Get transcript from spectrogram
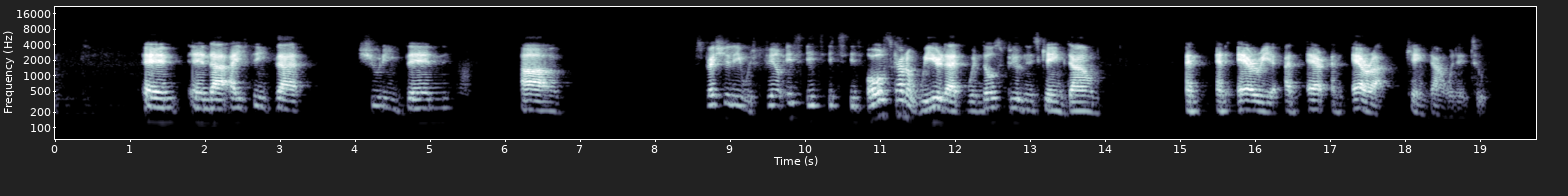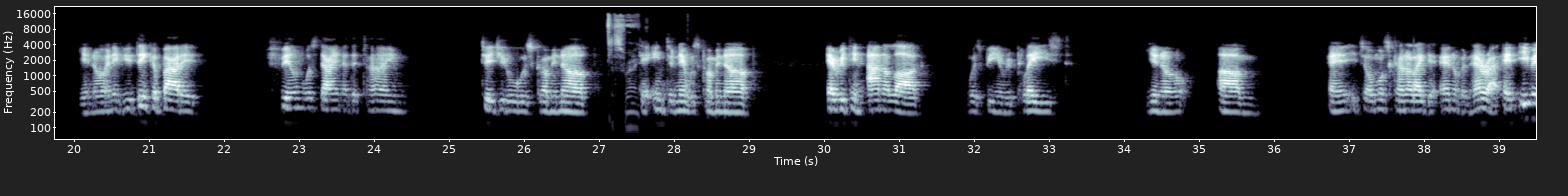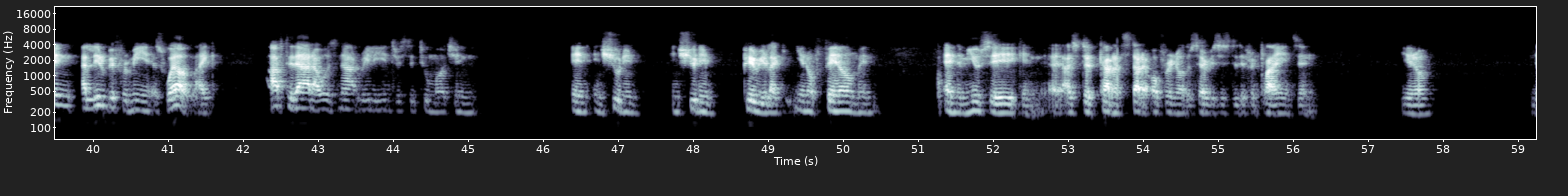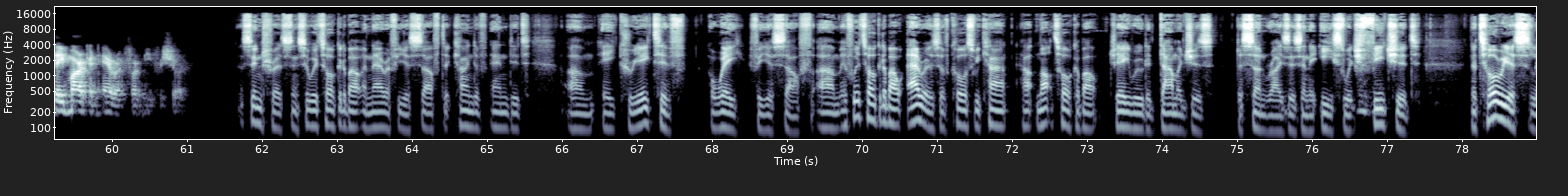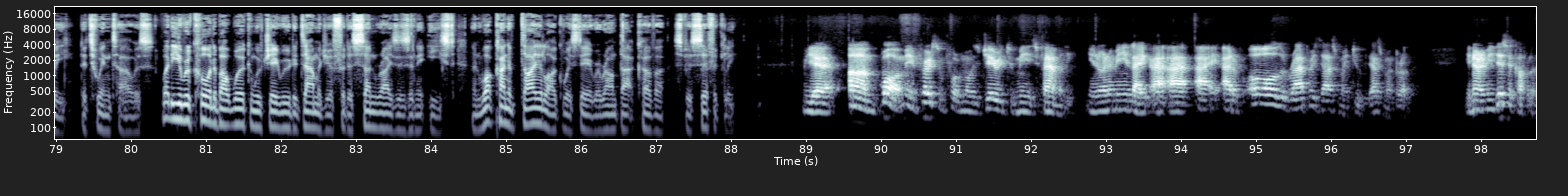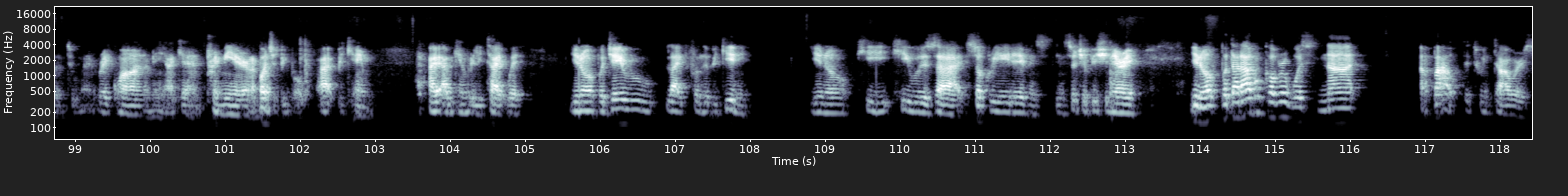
and and uh, I think that shooting then um, especially with film. It's it's it's it's all kind of weird that when those buildings came down, an an area an era an era came down with it too. You know, and if you think about it, film was dying at the time. Digital was coming up. That's right. The internet was coming up. Everything analog was being replaced. You know, um, and it's almost kind of like the end of an era and even a little bit for me as well like after that i was not really interested too much in in in shooting in shooting period like you know film and and the music and uh, i just kind of started offering other services to different clients and you know they mark an era for me for sure it's interesting. So we're talking about an era for yourself that kind of ended um, a creative way for yourself. Um, if we're talking about errors, of course, we can't not talk about Jeru the Damager, The Sun Rises in the East, which mm-hmm. featured notoriously the Twin Towers. What do you record about working with Jeru the Damager for The Sun Rises in the East? And what kind of dialogue was there around that cover specifically? Yeah. Um, well, I mean, first and foremost, Jerry to me is family. You know what I mean? Like, I, I, I, out of all the rappers, that's my dude. That's my brother. You know what I mean? There's a couple of them too, man. Raekwon, I mean, I can Premier, a bunch of people I became, I, I became really tight with. You know, but Jeru, like from the beginning, you know, he he was uh, so creative and, and such a visionary. You know, but that album cover was not about the Twin Towers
